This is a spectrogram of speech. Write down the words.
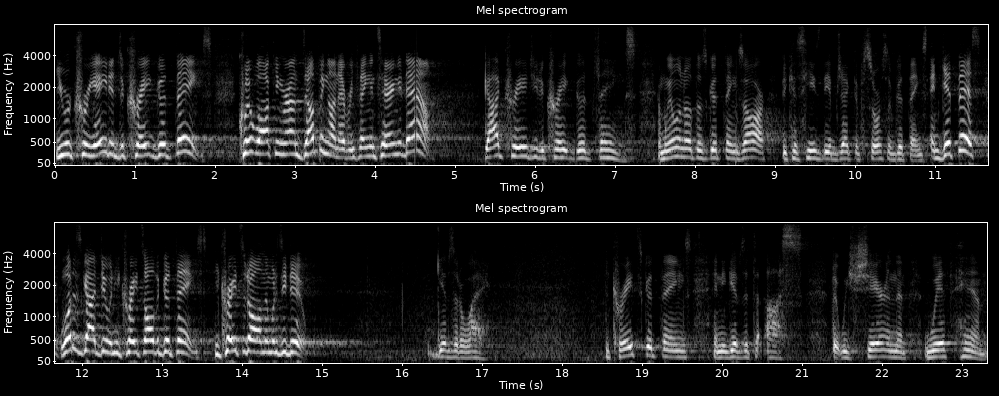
You were created to create good things. Quit walking around dumping on everything and tearing it down. God created you to create good things. And we only know what those good things are because He's the objective source of good things. And get this what does God do when He creates all the good things? He creates it all, and then what does He do? He gives it away. He creates good things, and He gives it to us that we share in them with Him.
